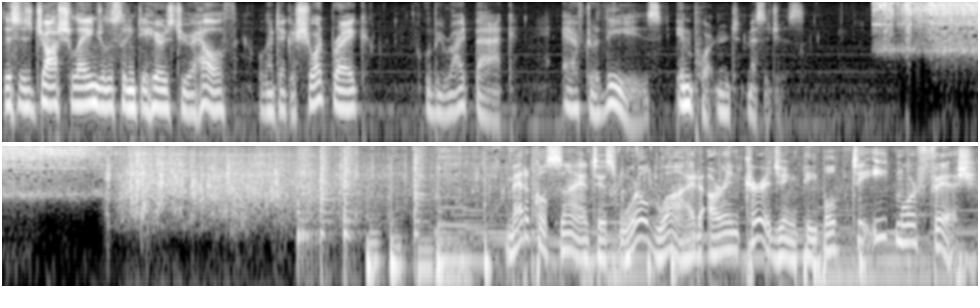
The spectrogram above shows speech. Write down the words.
This is Josh Lane. You're listening to Here's to Your Health. We're going to take a short break. We'll be right back after these important messages. Medical scientists worldwide are encouraging people to eat more fish.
